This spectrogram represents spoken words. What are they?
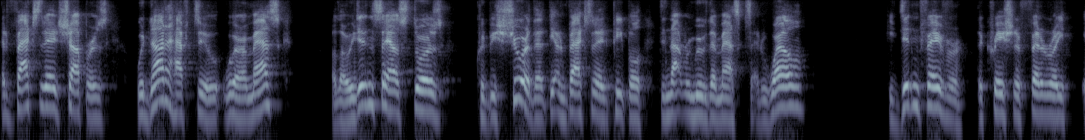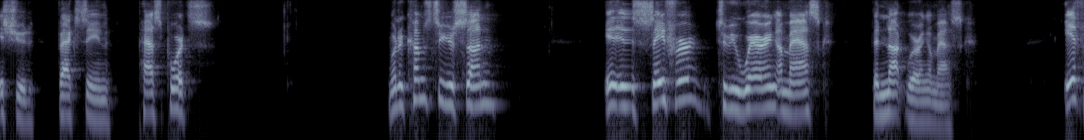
that vaccinated shoppers would not have to wear a mask although he didn't say how stores could be sure that the unvaccinated people did not remove their masks as well. He didn't favor the creation of federally issued vaccine passports. When it comes to your son, it is safer to be wearing a mask than not wearing a mask. If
